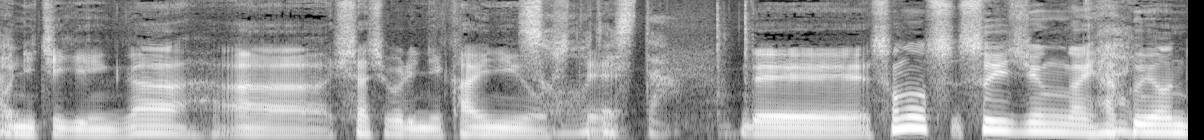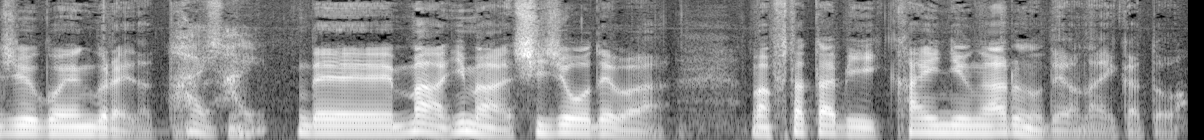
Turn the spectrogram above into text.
日銀があ久しぶりに介入をしてでその水準が145円ぐらいだったんですね、はいはいはい、でまあ今市場ではまあ、再び介入があるのではないかと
